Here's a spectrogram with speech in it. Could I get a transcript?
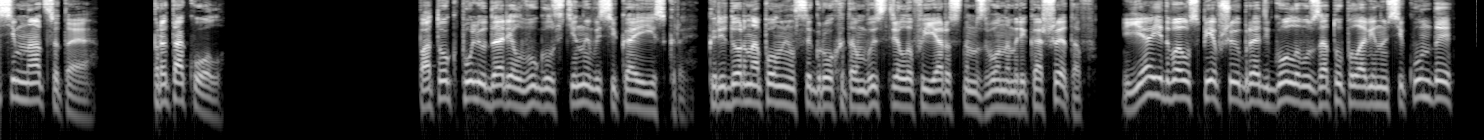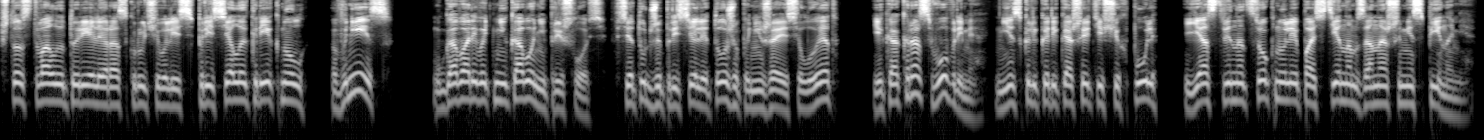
17. Протокол. Поток пуль ударил в угол стены, высекая искры. Коридор наполнился грохотом выстрелов и яростным звоном рикошетов. Я, едва успевший убрать голову за ту половину секунды, что стволы турели раскручивались, присел и крикнул «Вниз!». Уговаривать никого не пришлось. Все тут же присели тоже, понижая силуэт, и как раз вовремя несколько рикошетящих пуль яственно цокнули по стенам за нашими спинами.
